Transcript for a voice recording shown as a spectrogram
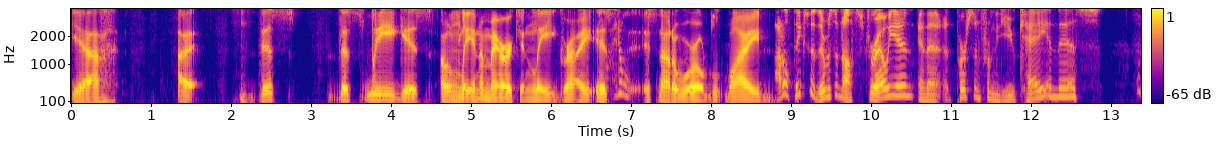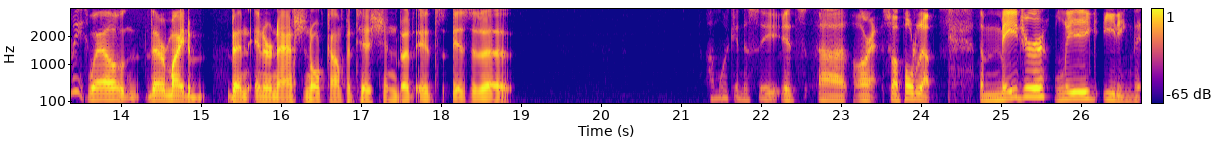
Yeah. I Hmm. this this league is only an American league, right? It's it's not a worldwide I don't think so. There was an Australian and a, a person from the UK in this. Let me. Well, there might have been international competition, but it's is it a I'm looking to see. It's uh all right. So I pulled it up. The Major League Eating, the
